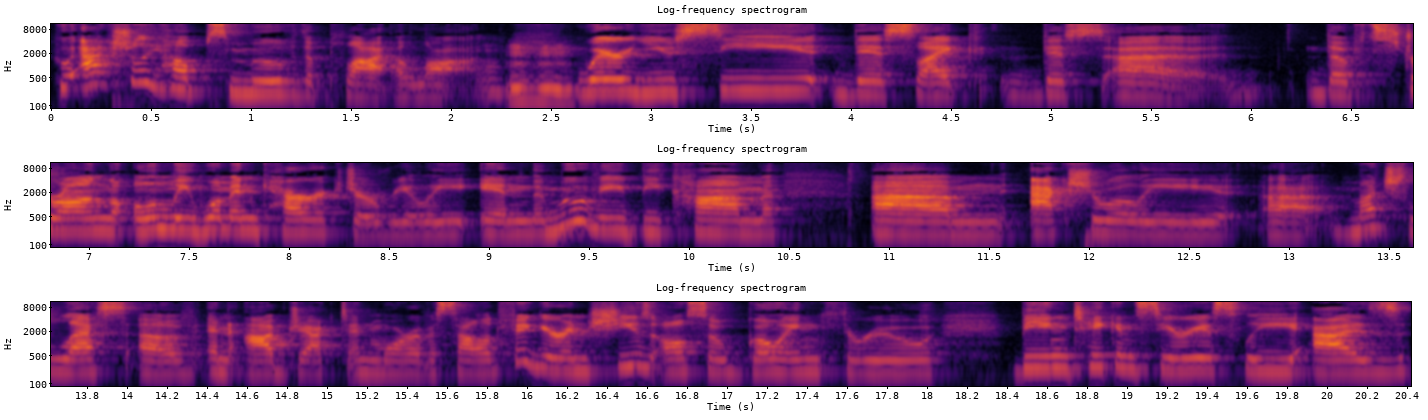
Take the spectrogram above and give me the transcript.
who actually helps move the plot along. Where you see this like this. Uh, the strong only woman character really in the movie become um, actually uh, much less of an object and more of a solid figure. And she's also going through being taken seriously as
